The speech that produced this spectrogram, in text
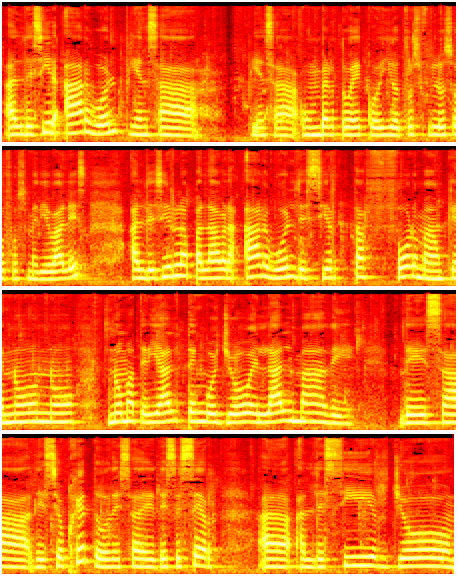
Al decir árbol, piensa, piensa Humberto Eco y otros filósofos medievales, al decir la palabra árbol, de cierta forma, aunque no, no, no material, tengo yo el alma de, de, esa, de ese objeto, de, esa, de ese ser. al decir yo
